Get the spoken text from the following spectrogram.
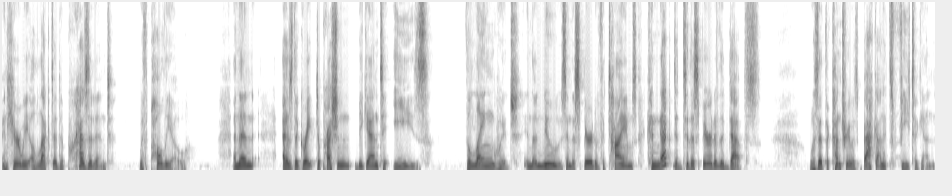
And here we elected a president with polio. And then, as the Great Depression began to ease, the language in the news, in the spirit of the times, connected to the spirit of the depths, was that the country was back on its feet again.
